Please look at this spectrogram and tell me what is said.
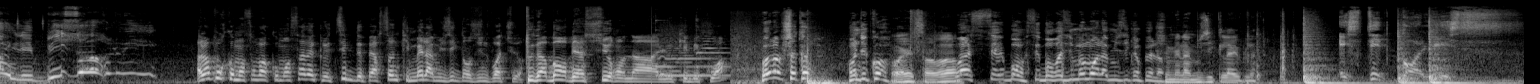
Ah, il est bizarre, alors pour commencer, on va commencer avec le type de personne qui met la musique dans une voiture. Tout d'abord, bien sûr, on a le Québécois. Voilà, chacun. On dit quoi? Ouais, ça va. Ouais, c'est bon, c'est bon. Vas-y, mets-moi la musique un peu là. Je mets la musique live là. Estate Police.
